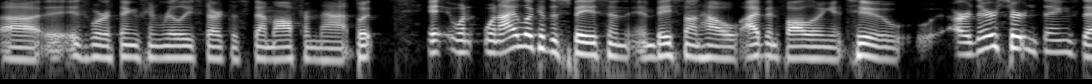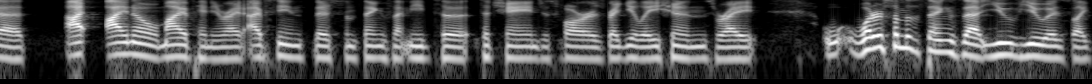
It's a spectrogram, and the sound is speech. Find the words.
uh, is where things can really start to stem off from that. But it, when when I look at the space and, and based on how I've been following it too, are there certain things that I, I know my opinion, right? I've seen there's some things that need to to change as far as regulations, right? What are some of the things that you view as like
